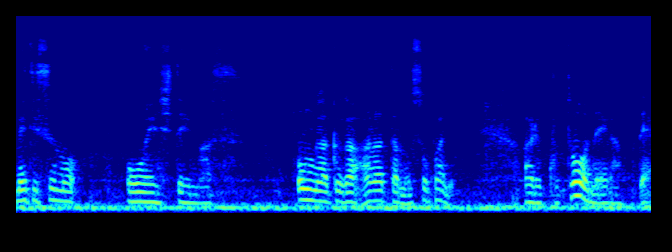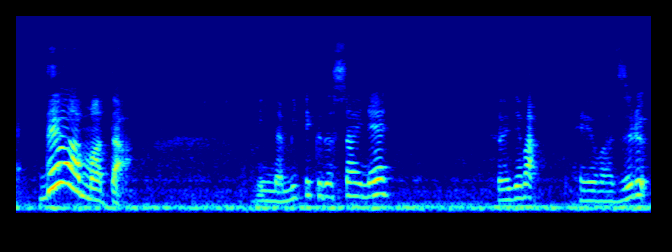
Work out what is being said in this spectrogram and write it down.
メティスも応援しています。音楽があなたのそばにあることを願って。ではまたみんな見てくださいね。それでは平和ずる。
